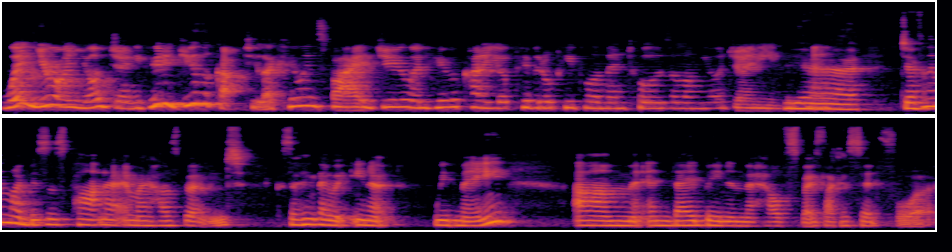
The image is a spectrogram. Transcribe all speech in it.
When you're on your journey, who did you look up to? Like who inspired you and who were kind of your pivotal people and mentors along your journey? Yeah, definitely my business partner and my husband because I think they were in it with me, um, and they'd been in the health space, like I said, for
